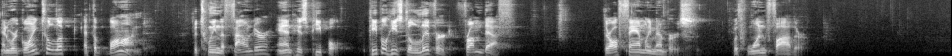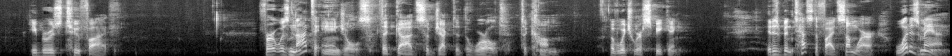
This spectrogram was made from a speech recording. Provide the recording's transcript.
And we're going to look at the bond between the founder and his people, people he's delivered from death. They're all family members with one father. Hebrews 2 5. For it was not to angels that God subjected the world to come, of which we're speaking. It has been testified somewhere What is man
